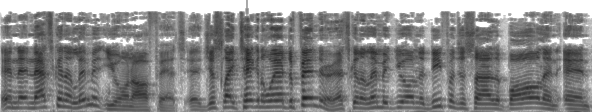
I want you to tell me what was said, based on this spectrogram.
and then that's going to limit you on offense. Uh, just like taking away a defender, that's going to limit you on the defensive side of the ball, and and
